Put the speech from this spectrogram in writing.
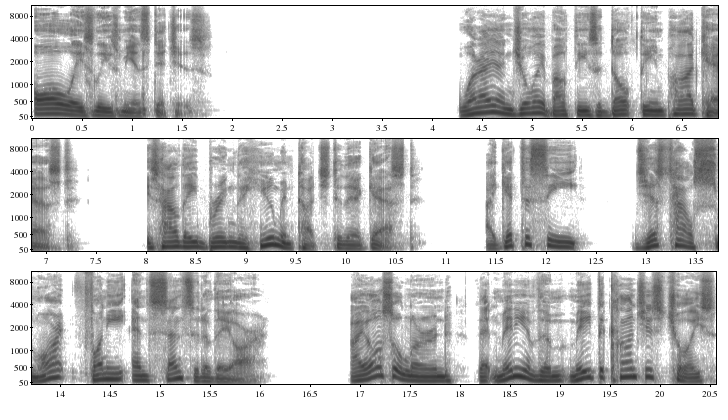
always leaves me in stitches. What I enjoy about these adult themed podcasts is how they bring the human touch to their guest. I get to see just how smart, funny, and sensitive they are. I also learned that many of them made the conscious choice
